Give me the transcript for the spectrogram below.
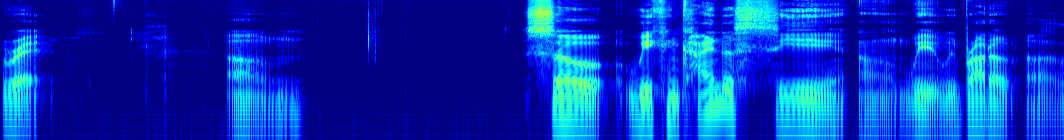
Right. Um, so we can kind of see um, we we brought up uh,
